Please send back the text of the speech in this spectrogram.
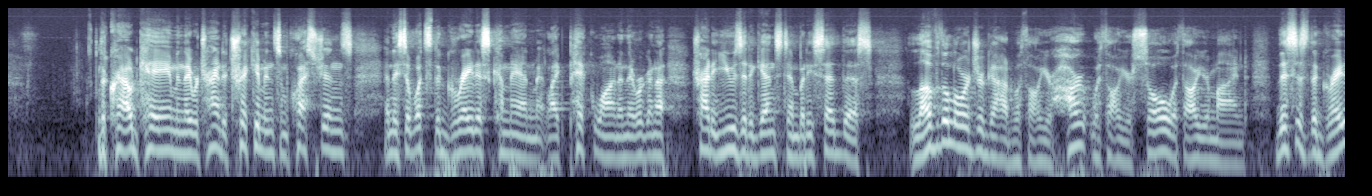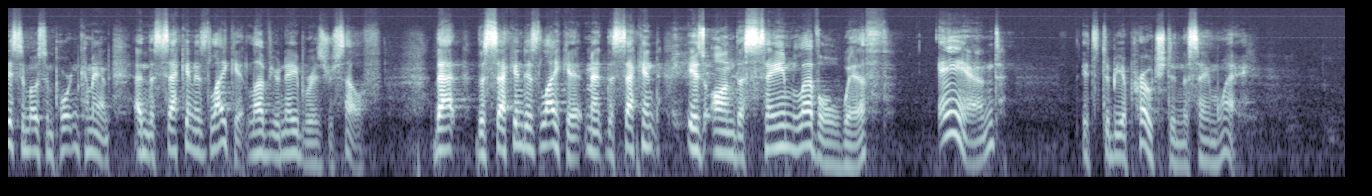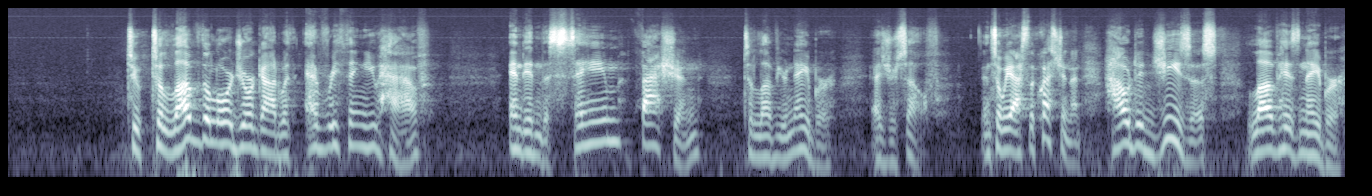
the crowd came and they were trying to trick him in some questions. And they said, What's the greatest commandment? Like, pick one. And they were going to try to use it against him. But he said this Love the Lord your God with all your heart, with all your soul, with all your mind. This is the greatest and most important command. And the second is like it love your neighbor as yourself. That the second is like it meant the second is on the same level with, and it's to be approached in the same way to, to love the Lord your God with everything you have, and in the same fashion to love your neighbor as yourself. And so we ask the question then how did Jesus love his neighbor?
